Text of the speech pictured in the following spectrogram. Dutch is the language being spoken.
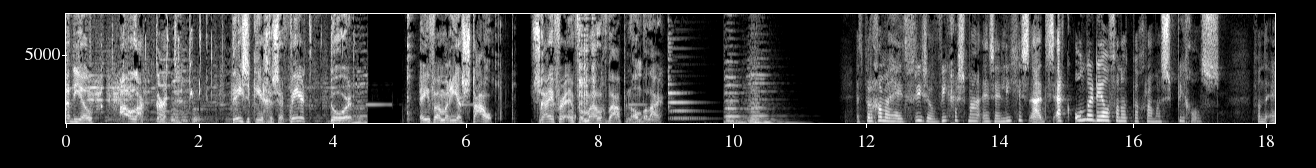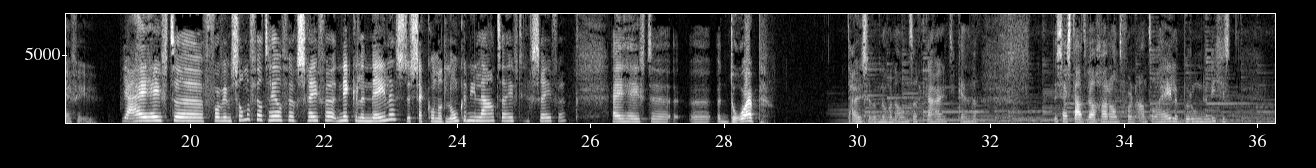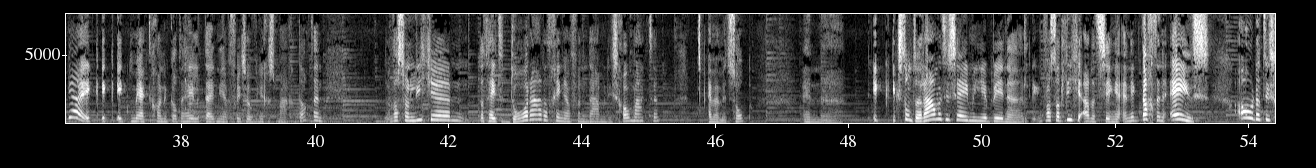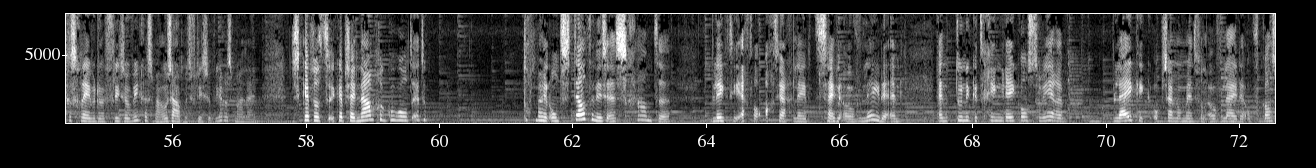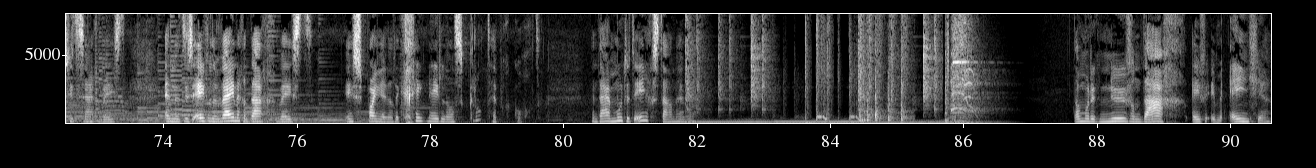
radio à la carte. Deze keer geserveerd door Eva Maria Staal, schrijver en voormalig wapenhandelaar. Het programma heet Friso Wiegersma en zijn liedjes. Nou, het is eigenlijk onderdeel van het programma Spiegels van de RVU. Ja, hij heeft uh, voor Wim Sonneveld heel veel geschreven. Nikkele Nelis, dus zij kon het lonken niet laten, heeft hij geschreven. Hij heeft uh, uh, Het Dorp. Thuis heb ik nog een andere kaart. Dus hij staat wel garant voor een aantal hele beroemde liedjes. Ja, ik, ik, ik merkte gewoon, ik had de hele tijd niet aan Friso Wiegersma gedacht. En er was zo'n liedje, dat heette Dora. Dat ging over een dame die schoonmaakte. En we met sop. En uh, ik, ik stond de ramen te zemen hier binnen. Ik was dat liedje aan het zingen. En ik dacht ineens... Oh, dat is geschreven door Friso Wiegersma. Hoe zou het met Friso Wiegersma zijn? Dus ik heb, dat, ik heb zijn naam gegoogeld. En toen... Tot mijn ontsteltenis en schaamte... bleek hij echt wel acht jaar geleden te zijn overleden. En, en toen ik het ging reconstrueren blijk ik op zijn moment van overlijden op vakantie te zijn geweest. En het is een van de weinige dagen geweest in Spanje dat ik geen Nederlandse krant heb gekocht. En daar moet het ingestaan hebben. Dan moet ik nu vandaag even in mijn eentje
